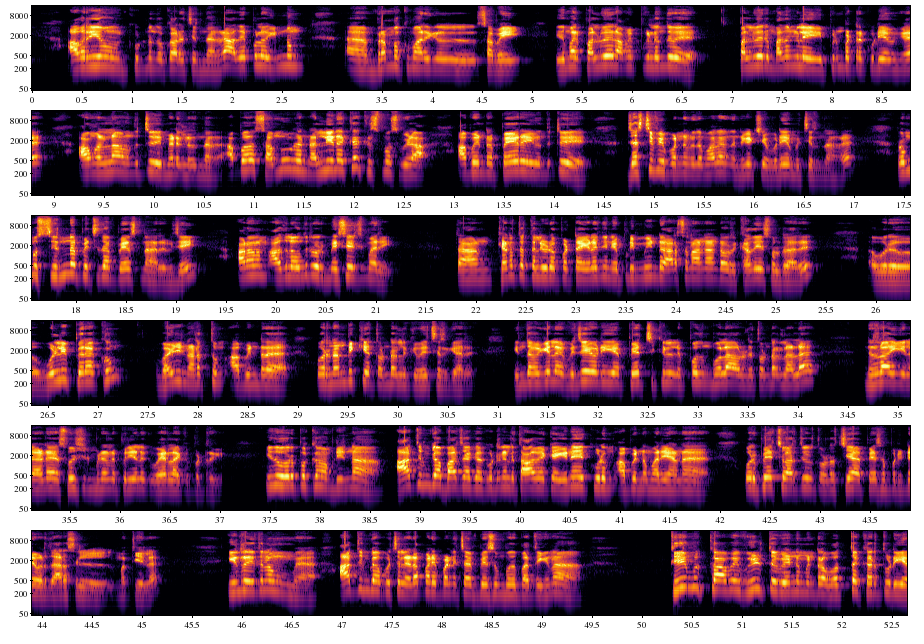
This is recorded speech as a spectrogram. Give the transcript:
அவரையும் கூட்டு வந்து உட்கார வச்சுருந்தாங்க. அதே போல் இன்னும் பிரம்மகுமாரிகள் சபை இது மாதிரி பல்வேறு அமைப்புகள்லேருந்து பல்வேறு மதங்களை பின்பற்றக்கூடியவங்க அவங்கெல்லாம் வந்துட்டு மேடையில் இருந்தாங்க. அப்போ சமூக நல்லிணக்க கிறிஸ்மஸ் விழா அப்படின்ற பெயரை வந்துட்டு ஜஸ்டிஃபை பண்ண விதமாக தான் அந்த நிகழ்ச்சியை வடிவமைச்சிருந்தாங்க. ரொம்ப சின்ன பேச்சு தான் பேசினார் விஜய். ஆனாலும் அதில் வந்துட்டு ஒரு மெசேஜ் மாதிரி தான் கிணத்த தள்ளிவிடப்பட்ட இளைஞன் எப்படி மீண்டும் அரசனானான்ற ஒரு கதையை சொல்கிறாரு ஒரு ஒளி பிறக்கும் வழி நடத்தும் அப்படின்ற ஒரு நம்பிக்கையை தொண்டர்களுக்கு வச்சிருக்காரு இந்த வகையில் விஜயோடைய பேச்சுக்கள் எப்போதும் போல் அவருடைய தொண்டர்களால் நிர்வாகிகளால் சோஷியல் மீடியாவில் பெரிய அளவுக்கு வைரலாக்கப்பட்டிருக்கு இது ஒரு பக்கம் அப்படின்னா அதிமுக பாஜக கூட்டணியில் தாவேக்க இணையக்கூடும் அப்படின்ற மாதிரியான ஒரு பேச்சுவார்த்தையும் தொடர்ச்சியாக பேசப்பட்டுட்டே வருது அரசியல் மத்தியில். இன்றைய தினம் அதிமுக பட்சத்தில் எடப்பாடி பழனிசாமி பேசும்போது பார்த்திங்கன்னா திமுகவை வீழ்த்த வேண்டும் என்ற ஒத்த கருத்துடைய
